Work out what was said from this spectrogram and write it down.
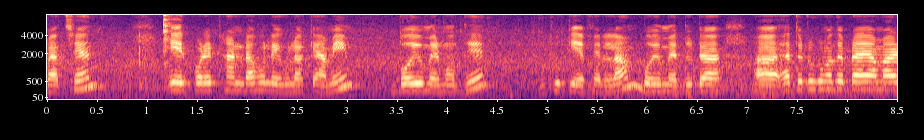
পাচ্ছেন? এরপরে ঠান্ডা হলে এগুলাকে আমি বয়ুমের মধ্যে ঢুকিয়ে ফেললাম। বয়ুমের দুটা এতটুকুর মধ্যে প্রায় আমার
